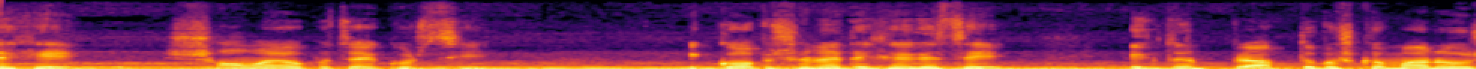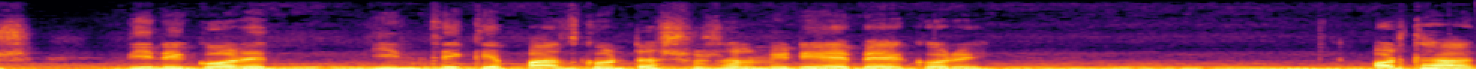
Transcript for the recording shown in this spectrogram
দেখে সময় অপচয় করছি। এই গবেষণায় দেখা গেছে, একজন প্রাপ্তবয়স্ক মানুষ দিনে গড়ে তিন থেকে পাঁচ ঘণ্টা সোশ্যাল মিডিয়ায় ব্যয় করে। অর্থাৎ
